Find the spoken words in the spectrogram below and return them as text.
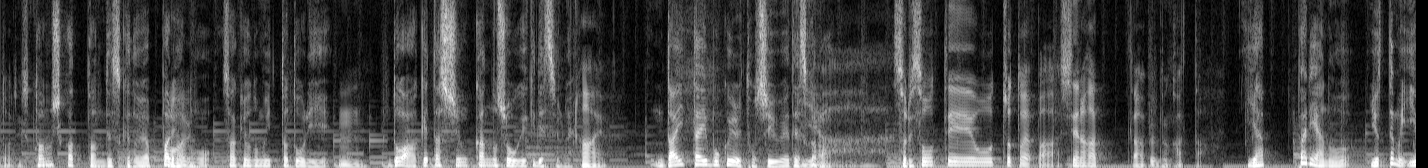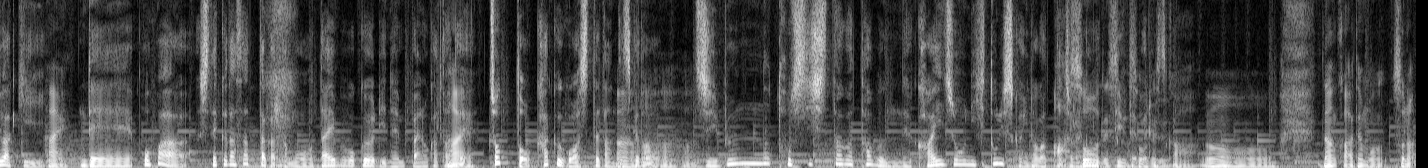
たですか？楽しかったんですけどやっぱりあはい。の、先ほども言った通りうん。ドア開けた瞬間の衝撃ですよね。はい。大体僕より年上ですから。それ想定をちょっとやっぱしてなかった部分があった。やっぱりあの言ってもいわきはい。でオファーしてくださった方もだいぶ僕より年配の方で、はい。ちょっと覚悟はしてたんですけど自分の年下が多分ね会場に1人しかいなかったんあじゃないかなそうですかっていうレベル。そうですか。うん。なんかでもその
